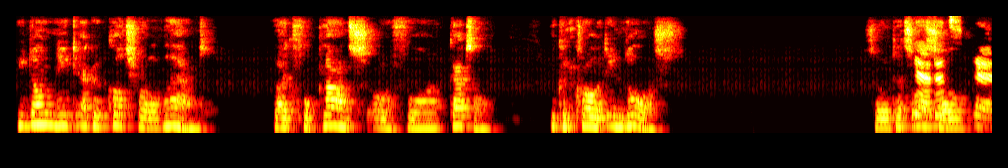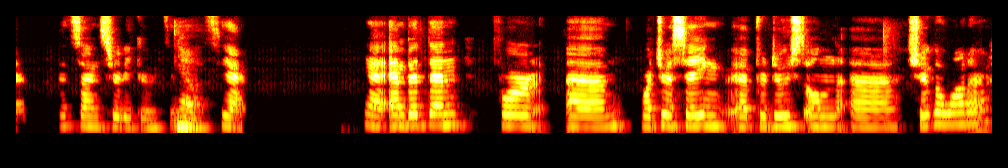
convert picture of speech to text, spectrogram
you don't need agricultural land, like for plants or for cattle. You can grow it indoors. So that's yeah, also that's, yeah, that sounds really good. Yeah, yeah, yeah. And but then for um, what you're saying uh, produced on uh, sugar water,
